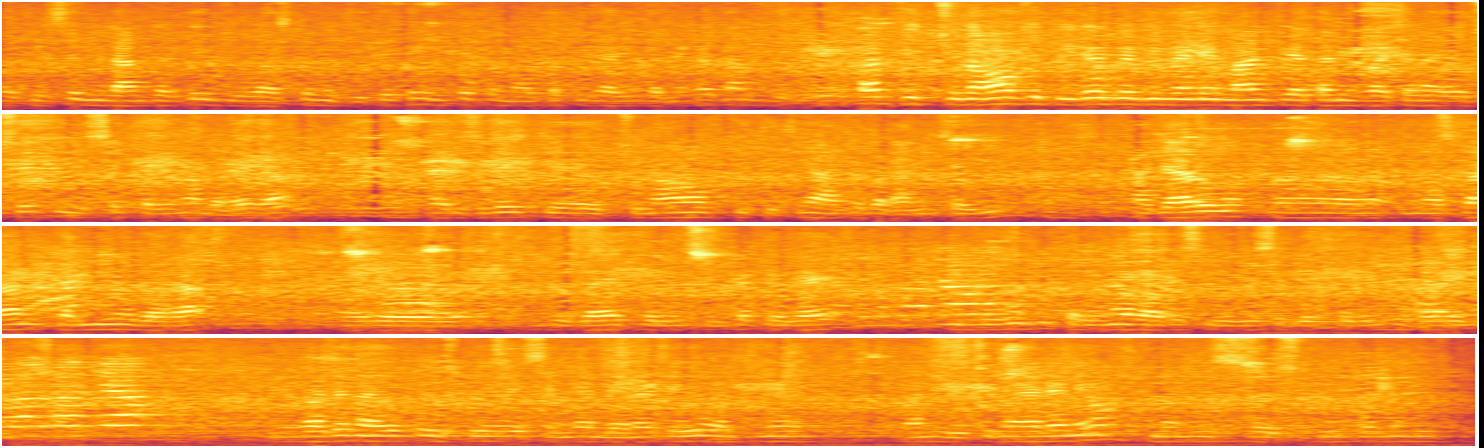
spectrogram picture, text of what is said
और फिर से मिलान करके जो वास्तव में जीते थे, उनको प्रमाण पत्र जारी करने का काम किया। कल फिर चुनावों के पीरियड में भी मैंने मांग किया था, निर्वाचन आयोग से, कि इससे कोरोना बढ़ेगा। और इसलिए चुनाव की तिथियाँ आगे बढ़ानी चाहिए। हज़ारों मतदान कर्मियों द्वारा और जो गए पोलिंग सेंटर पे गए लोगों को कोरोना वायरस की वजह से डेथ हो गई बड़ा निर्वाचन आयोग को इस पर संज्ञान लेना चाहिए। और उसमें माननीय उच्च न्यायालय ने, माननीय सुप्रीम कोर्ट ने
